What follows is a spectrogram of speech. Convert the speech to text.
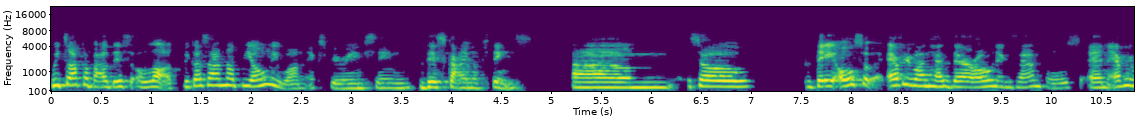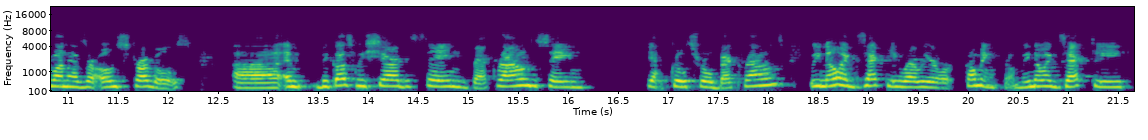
We talk about this a lot because I'm not the only one experiencing this kind of things. Um, so they also everyone has their own examples and everyone has their own struggles. Uh, and because we share the same background, the same yeah cultural background. We know exactly where we are coming from. We know exactly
